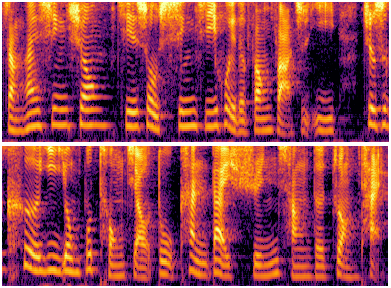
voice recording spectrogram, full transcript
展开心胸、接受新机会的方法之一，就是刻意用不同角度看待寻常的状态，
